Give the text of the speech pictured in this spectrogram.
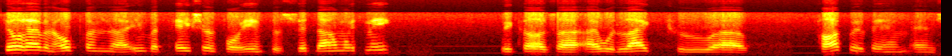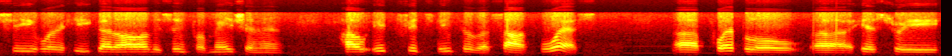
still have an open uh, invitation for him to sit down with me because uh, I would like to uh, talk with him and see where he got all this information and how it fits into the Southwest uh, Pueblo uh, history,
